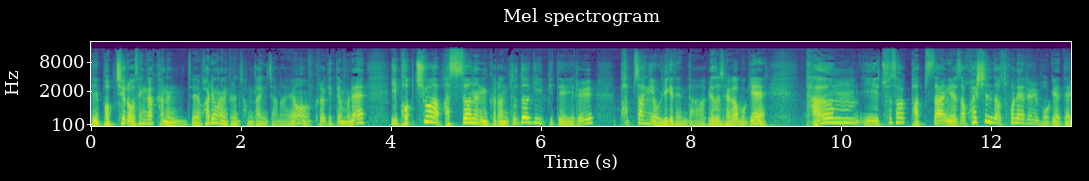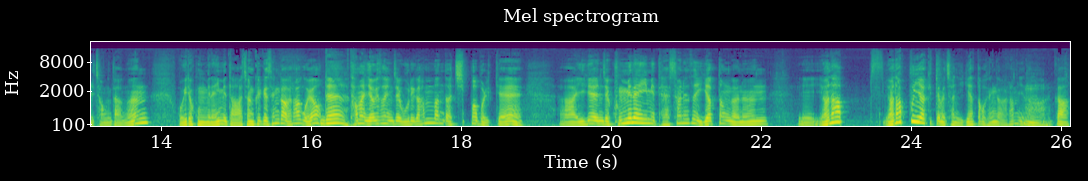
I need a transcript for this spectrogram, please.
네. 이 법치로 생각하는 이제 활용하는 그런 정당이잖아요. 그렇기 때문에 이 법치와 맞서는 그런 누더기 비대위를 밥상에 올리게 된다. 그래서 음. 제가 보기에 다음 이 추석 밥상에서 훨씬 더 손해를 보게 될 정당은 오히려 국민의힘이다. 저는 그렇게 생각을 하고요. 네. 다만 여기서 이제 우리가 한 번 더 짚어볼 게 아, 이게 이제 국민의힘이 대선에서 이겼던 거는 이 연합 연합군이었기 때문에 저는 이겼다고 생각을 합니다. 음. 그러니까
